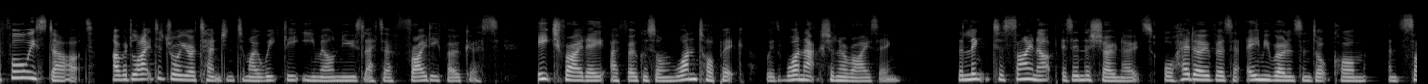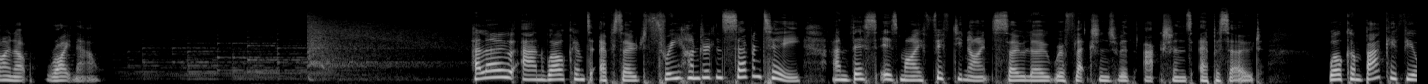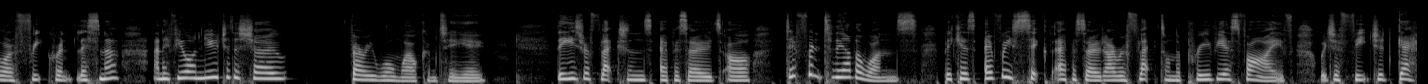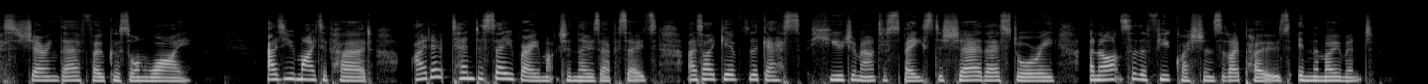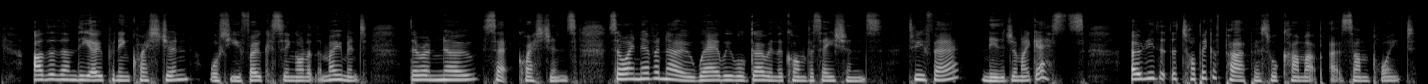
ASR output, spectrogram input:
Before we start, I would like to draw your attention to my weekly email newsletter, Friday Focus. Each Friday, I focus on one topic with one action arising. The link to sign up is in the show notes, or head over to amyrowlinson.com and sign up right now. Hello, and welcome to episode 370. And this is my 59th solo Reflections with Actions episode. Welcome back if you're a frequent listener, and if you are new to the show, very warm welcome to you. These reflections episodes are different to the other ones because every sixth episode I reflect on the previous five, which have featured guests sharing their focus on why. As you might have heard, I don't tend to say very much in those episodes as I give the guests a huge amount of space to share their story and answer the few questions that I pose in the moment. Other than the opening question, what are you focusing on at the moment? There are no set questions, so I never know where we will go in the conversations. To be fair, neither do my guests, only that the topic of purpose will come up at some point.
